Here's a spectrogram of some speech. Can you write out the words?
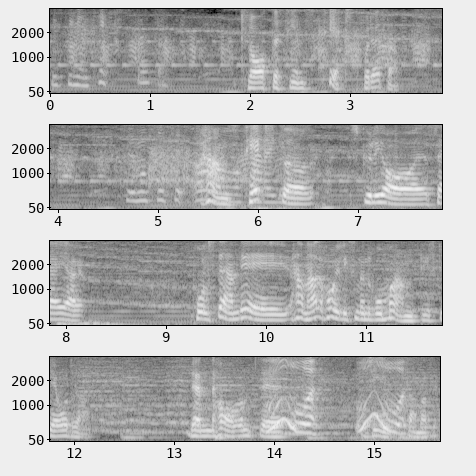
Finns det ingen text på detta? Klart det finns text på detta. Se... Åh, Hans herregud. texter skulle jag säga... Paul Stanley är, han har ju liksom en romantisk ådra. Den har inte Oh! Gene på Oh! samma sätt.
